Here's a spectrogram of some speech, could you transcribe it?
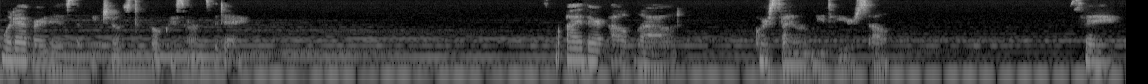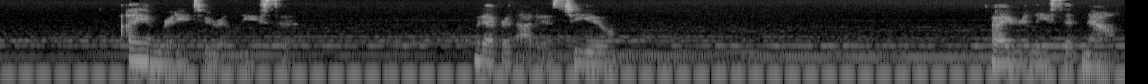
whatever it is that we chose to focus on today. So, either out loud or silently to yourself, say, I am ready to release it. Whatever that is to you. I release it now.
